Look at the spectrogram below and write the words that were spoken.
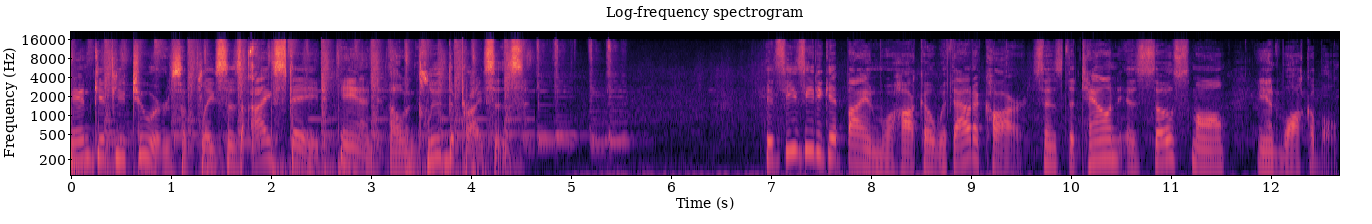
and give you tours of places I stayed, and I'll include the prices. It's easy to get by in Oaxaca without a car since the town is so small and walkable.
